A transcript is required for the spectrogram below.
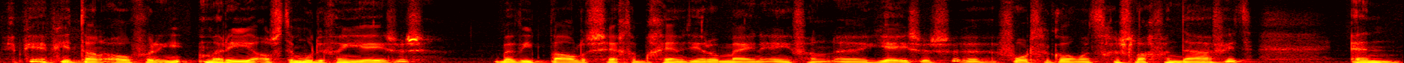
Heb je, heb je het dan over Maria als de moeder van Jezus? Bij wie Paulus zegt op een gegeven moment in Romeinen 1 van uh, Jezus, uh, voortgekomen uit het geslacht van David en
